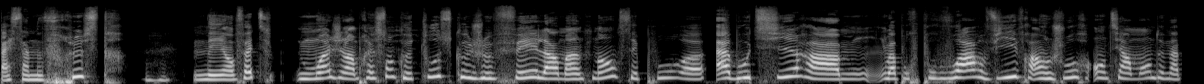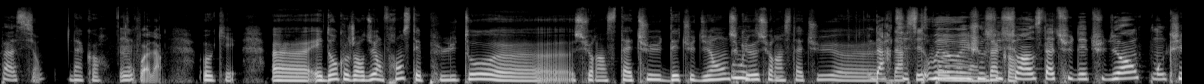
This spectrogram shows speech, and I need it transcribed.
Bah, ça me frustre. Mhm. Mais en fait, moi, j'ai l'impression que tout ce que je fais là maintenant, c'est pour euh, aboutir à, hum, bah, pour pouvoir vivre un jour entièrement de ma passion. D'accord. Donc voilà. Ok. Euh, et donc aujourd'hui en France, tu es plutôt euh, sur un statut d'étudiante Oui. que sur un statut euh, d'artiste. Oui, oui, je suis sur un statut d'étudiante, donc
